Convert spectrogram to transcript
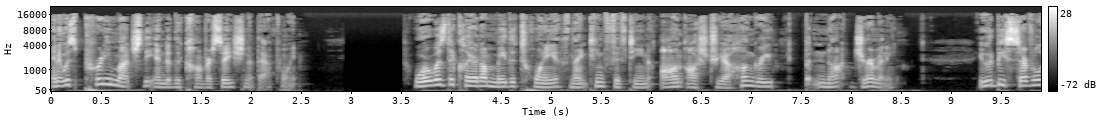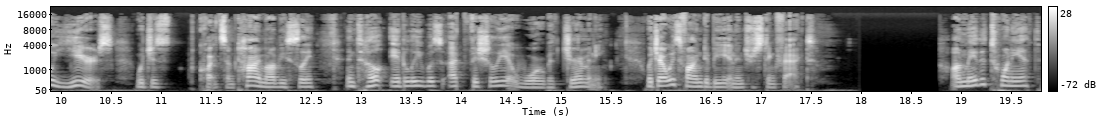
and it was pretty much the end of the conversation at that point. War was declared on May the 20th, 1915, on Austria Hungary, but not Germany. It would be several years, which is quite some time, obviously, until Italy was officially at war with Germany, which I always find to be an interesting fact. On May the 20th,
